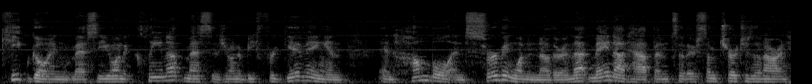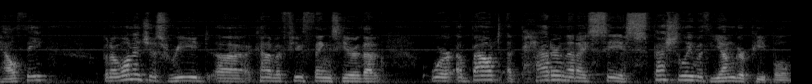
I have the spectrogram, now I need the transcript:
keep going messy. You want to clean up messes. You want to be forgiving and, and humble and serving one another. And that may not happen. So there's some churches that aren't healthy. But I want to just read uh, kind of a few things here that were about a pattern that I see, especially with younger people.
